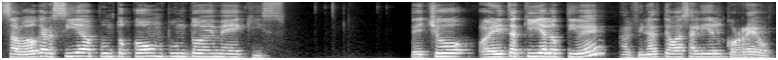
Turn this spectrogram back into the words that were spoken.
salvadorgarcia.com.mx. De hecho, ahorita aquí ya lo activé. Al final te va a salir el correo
